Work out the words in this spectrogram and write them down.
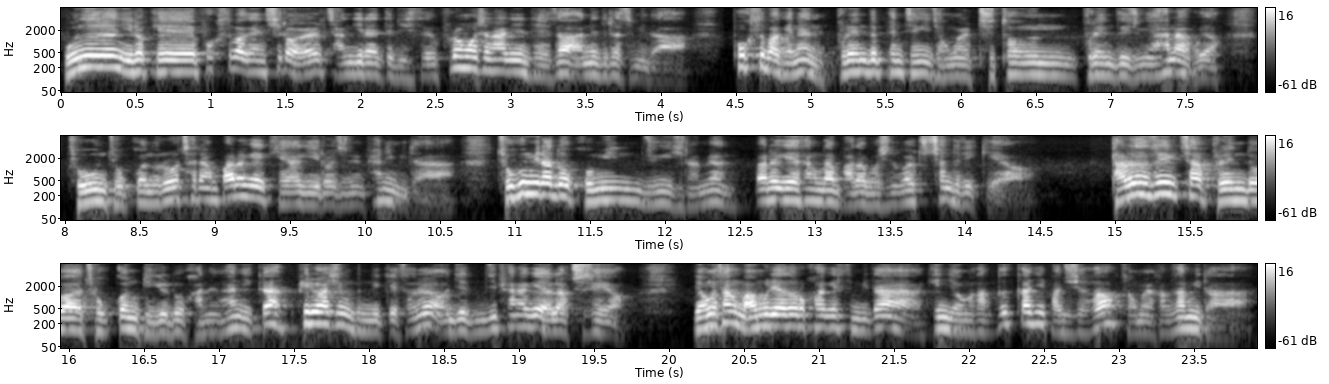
오늘은 이렇게 폭스바겐 7월 장기 렌트 리스 프로모션 할인에 대해서 안내드렸습니다. 폭스바겐은 브랜드 팬층이 정말 두터운 브랜드 중에 하나고요. 좋은 조건으로 차량 빠르게 계약이 이루어지는 편입니다. 조금이라도 고민 중이시라면 빠르게 상담 받아보시는 걸 추천드릴게요. 다른 수입차 브랜드와 조건 비교도 가능하니까 필요하신 분들께서는 언제든지 편하게 연락주세요. 영상 마무리하도록 하겠습니다. 긴 영상 끝까지 봐주셔서 정말 감사합니다.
